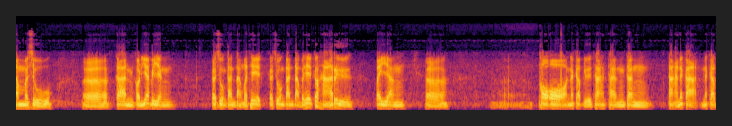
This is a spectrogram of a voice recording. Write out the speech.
นำมาสู่การขออนุญาตไปยังกระทรวงการต่างประเทศ กระทรวงการต่างประเทศก็หารือไปยังอ ทออนะครับ หรือทางทางทางทหารอากาศนะครับ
